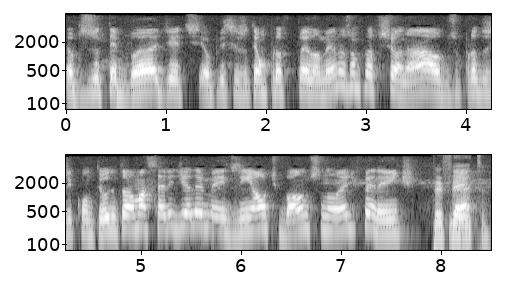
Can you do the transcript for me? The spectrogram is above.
eu preciso ter budget, eu preciso ter um pelo menos um profissional, eu preciso produzir conteúdo, então é uma série de elementos. Em outbound isso não é diferente. Perfeito. Né?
